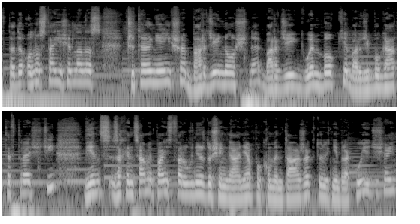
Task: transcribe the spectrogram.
Wtedy ono staje się dla nas czytelniejsze, bardziej nośne, bardziej głębokie, bardziej bogate w treści, więc zachęcamy Państwa również do sięgania po komentarze, których nie brakuje dzisiaj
